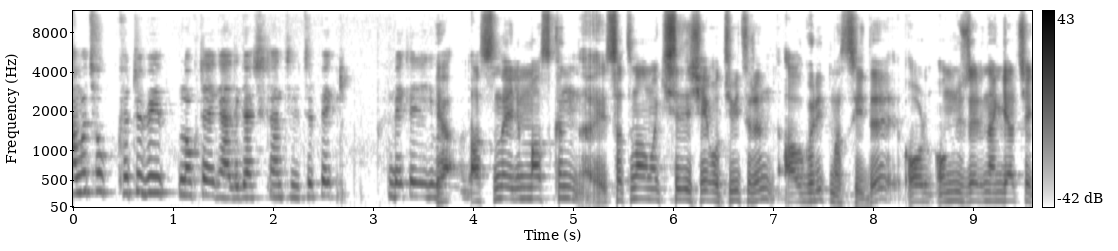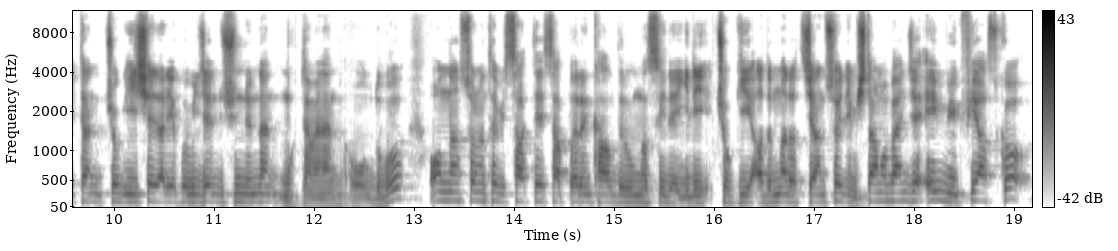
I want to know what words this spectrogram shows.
Ama çok kötü bir noktaya geldi gerçekten Twitter. Pek beklediği gibi Ya olmadı. aslında Elon Musk'ın e, satın almak istediği şey o Twitter'ın algoritmasıydı. Or- onun üzerinden gerçekten çok iyi şeyler yapabileceğini düşündüğünden muhtemelen oldu bu. Ondan sonra tabii sahte hesapların kaldırılmasıyla ilgili çok iyi adımlar atacağını söylemişti ama bence en büyük fiyasko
